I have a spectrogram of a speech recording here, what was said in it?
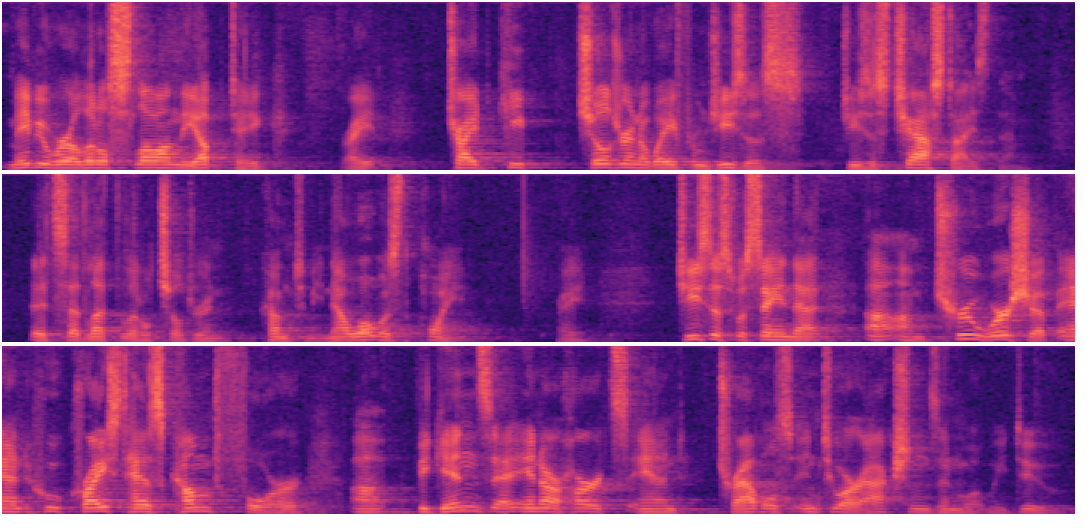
maybe were a little slow on the uptake, right, tried to keep children away from Jesus, Jesus chastised them it said, Let the little children come to me. Now, what was the point? Right? Jesus was saying that uh, um, true worship and who Christ has come for uh, begins in our hearts and travels into our actions and what we do,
